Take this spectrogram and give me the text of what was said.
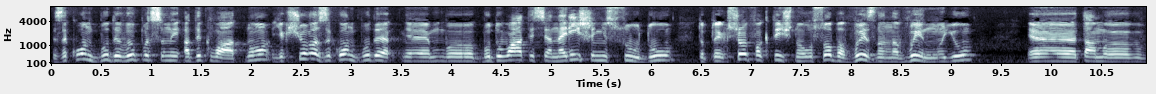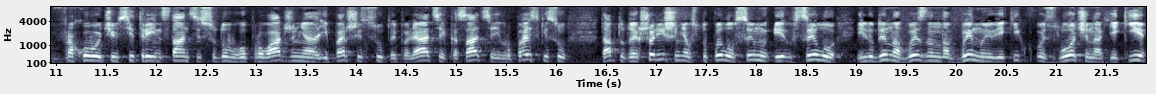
закон буде виписаний адекватно, якщо закон буде е, будуватися на рішенні суду, тобто, якщо фактично особа визнана винною. Е, Там е, враховуючи всі три інстанції судового провадження, і перший суд, апеляція, і касація, і європейський суд. Тобто, якщо рішення вступило в силу і в силу, і людина визнана винною в якихось злочинах, які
